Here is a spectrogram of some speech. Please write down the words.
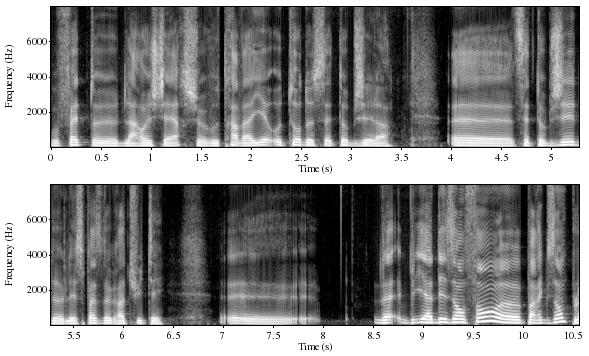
vous faites euh, de la recherche, vous travaillez autour de cet objet-là, euh, cet objet de l'espace de gratuité. Il y a des enfants, par exemple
